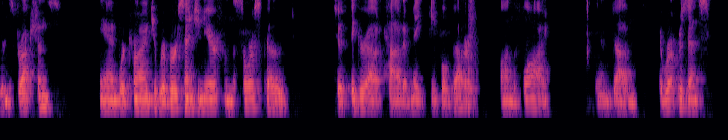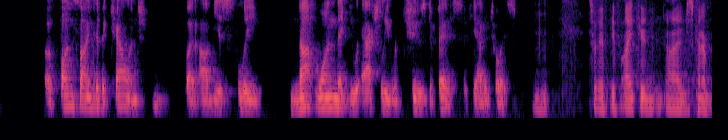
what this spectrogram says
instructions, and we're trying to reverse engineer from the source code to figure out how to make people better on the fly. And um, it represents a fun scientific challenge, but obviously not one that you actually would choose to face if you had a choice. Mm-hmm. So, if, if I could uh, just kind of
